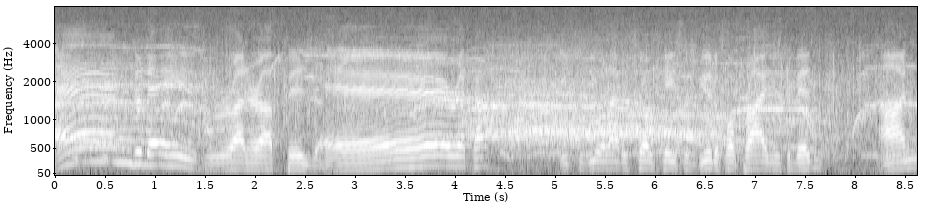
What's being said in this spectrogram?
And today's runner-up is Erica. Each of you will have a showcase of beautiful prizes to bid on.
